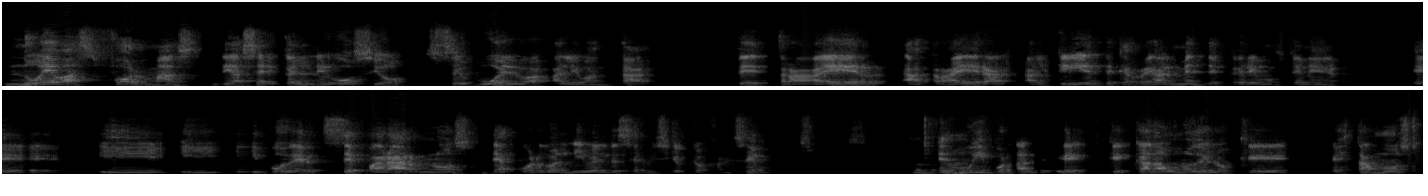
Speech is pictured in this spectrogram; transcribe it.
nuevas formas de hacer que el negocio se vuelva a levantar, de traer, atraer al cliente que realmente queremos tener eh, y, y, poder separarnos de acuerdo al nivel de servicio que ofrecemos. Es muy importante que, que cada uno de los que estamos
